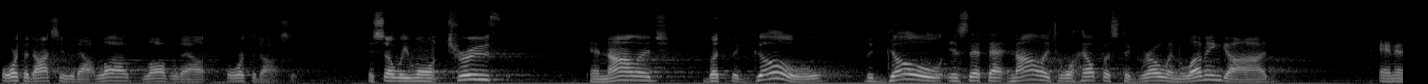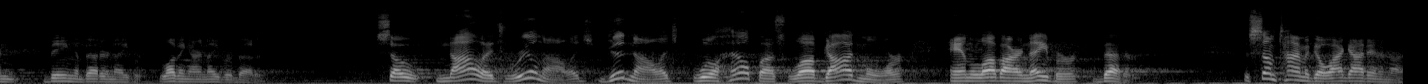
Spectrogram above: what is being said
Orthodoxy without love, love without orthodoxy. And so we want truth and knowledge, but the goal the goal is that that knowledge will help us to grow in loving God and in being a better neighbor, loving our neighbor better. So, knowledge, real knowledge, good knowledge, will help us love God more and love our neighbor better. Some time ago, I got in a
